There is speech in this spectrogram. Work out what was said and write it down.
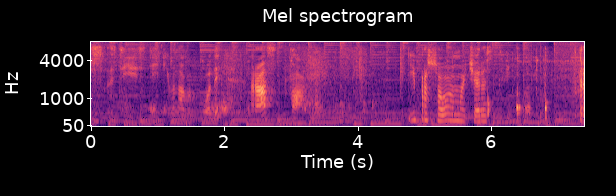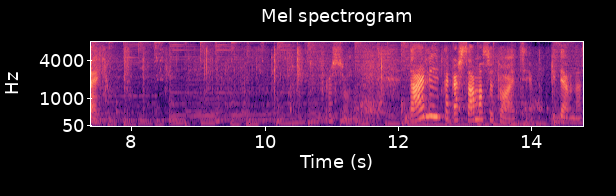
з цієї стійки вона виходить. Раз, два. І просовуємо через дві. Третю. Просунули. Далі така ж сама ситуація. Іде в нас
